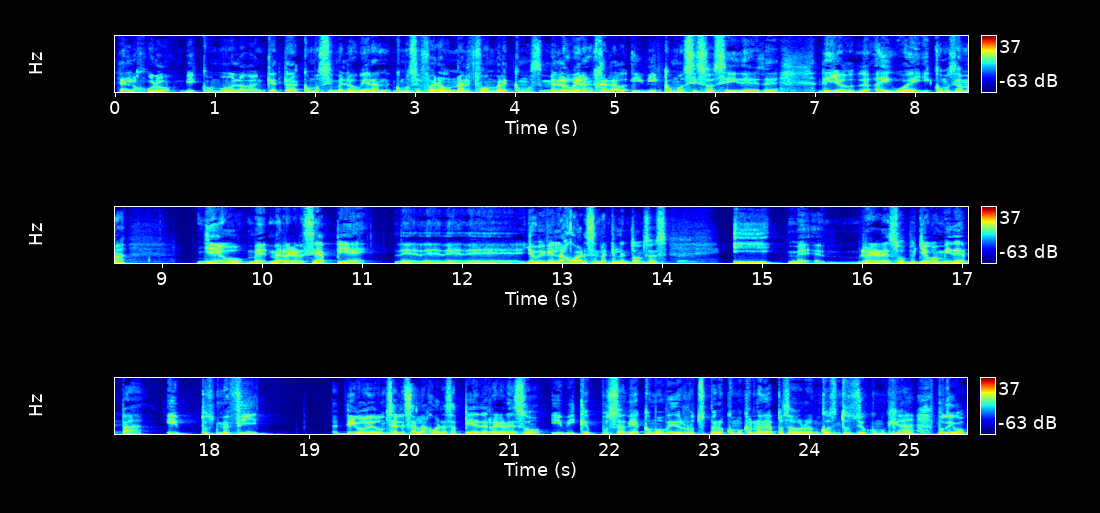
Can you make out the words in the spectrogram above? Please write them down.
te lo juro, vi como la banqueta, como si me lo hubieran, como si fuera una alfombra, como si me lo hubieran jalado. Y vi cómo se hizo así de, de, de yo, de, ay, güey, y cómo se llama. Llego, me, me regresé a pie de, de, de, de- Yo vivía en La Juárez en aquel entonces. Y me regreso, llego a mi depa y pues me fui digo, de Donceles a la Juárez a pie de regreso y vi que pues había como vidrios rotos, pero como que no había pasado gran cosa. Entonces yo como que, ah, pues digo,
